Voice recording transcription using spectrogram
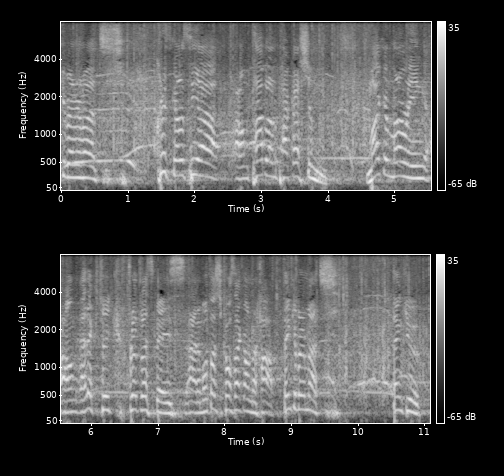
Thank you very much. Chris Garcia on tabla and percussion. Michael Manring on electric fretless bass and Motoshi Kosako on harp. Thank you very much. Thank you.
